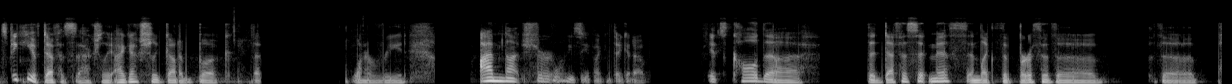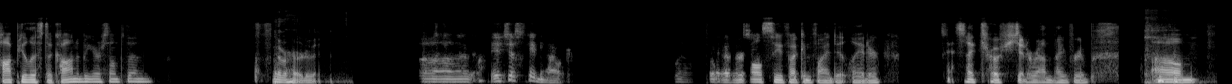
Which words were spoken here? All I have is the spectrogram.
speaking of deficits actually, I actually got a book that I want to read. I'm not sure. Let me see if I can dig it up. It's called uh The Deficit Myth and like the birth of the the populist economy or something. Never heard of it. Uh it just came out. Well, whatever. I'll see if I can find it later. As I throw shit around my room. Um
